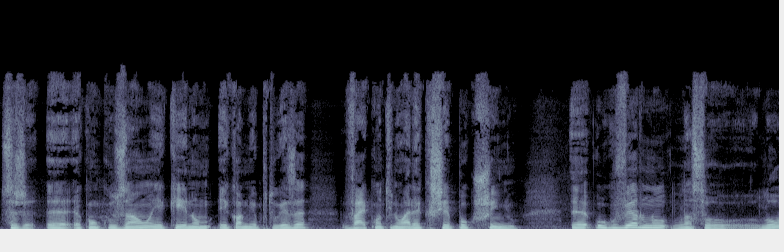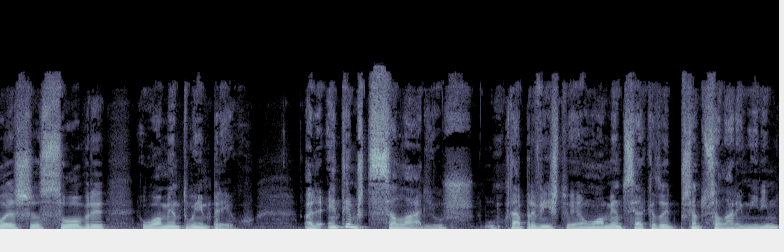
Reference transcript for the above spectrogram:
seja, a, a conclusão é que a economia portuguesa vai continuar a crescer pouquinho. Eh, o governo lançou loas sobre o aumento do emprego. Olha, em termos de salários, o que está previsto é um aumento de cerca de 8% do salário mínimo,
